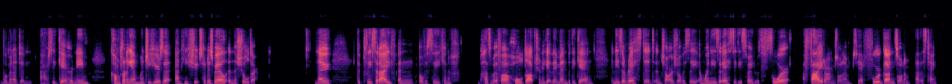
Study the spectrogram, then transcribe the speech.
woman I didn't actually get her name, comes running in when she hears it, and he shoots her as well in the shoulder. Now, the police arrive and obviously kind of has a bit of a hold up trying to get them in, but they get in and he's arrested and charged, obviously. And when he's arrested, he's found with four firearms on him. So he had four guns on him at this time.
